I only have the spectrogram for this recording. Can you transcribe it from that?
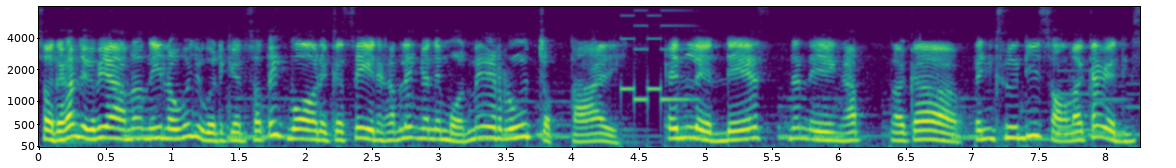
สวัสดีครับอยู่กับพี่อาร์มแล้วนนี้เราก็อยู่กันในเกม Stick Wall Legacy นะครับ เล่นกันในโหมดไม่รู้จบตาย Endless Days นั่นเองครับ แล้วก็เป็นคืนที่ 291ถึง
